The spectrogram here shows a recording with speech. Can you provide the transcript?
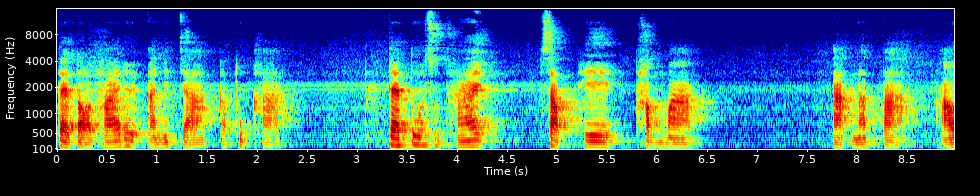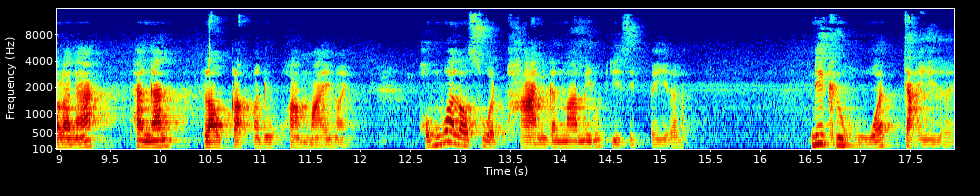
แต่ต่อท้ายด้วยอนิจจากับทุกขา แต่ตัวสุดท้าย สัพเพธรรมาอนัตตา เอาละนะ ถ้างั้น เรากลับมาดูความหมายหน่อย ผมว่าเราสวดผ่านกันมาไม่รู้กี่สิบปีแล้วล่ะ นี่คือหัวใจเลย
